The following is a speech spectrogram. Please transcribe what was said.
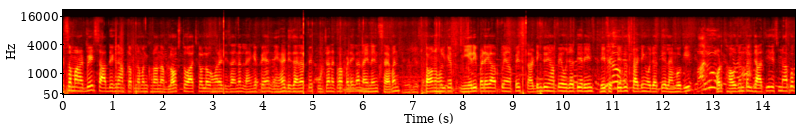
व्हाट्सअप हार्टबीट्स आप देख रहे हैं आपका अपना मन खुराना ब्लॉग्स। तो आज का ब्लॉग हमारे डिज़ाइनर लहंगे पे है नेहर डिज़ाइनर पे कूचा नटवा पड़ेगा 997 टाउन हॉल के नियर ही पड़ेगा आपको यहाँ पे। स्टार्टिंग जो यहाँ पे हो जाती है रेंज 350 से स्टार्टिंग हो जाती है लहंगों की। और थाउज़ेंड तक जाती है इसमें आपको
